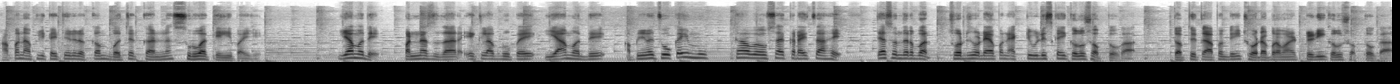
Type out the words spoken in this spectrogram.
आपण आपली काहीतरी रक्कम बचत करण्यास सुरुवात केली पाहिजे. यामध्ये पन्नास हजार एक लाख रुपये यामध्ये आपल्याला जो काही मोठा व्यवसाय करायचा आहे त्या संदर्भात छोटे छोटे आपण ॲक्टिव्हिटीज काही करू शकतो का? तर तिथे आपण काही छोट्या प्रमाणात ट्रेडिंग करू शकतो का?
